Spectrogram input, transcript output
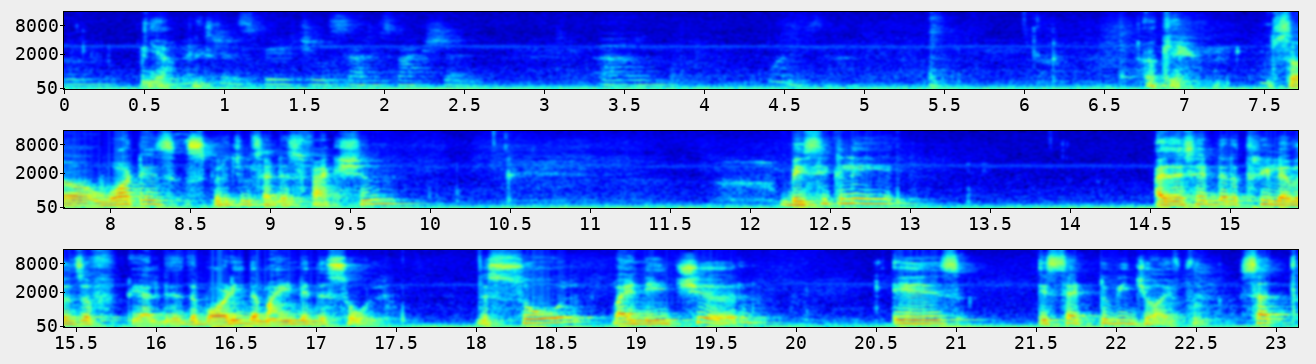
Um, Yeah, please. mentioned spiritual satisfaction. Um, what is that? Okay, so what is spiritual satisfaction? Basically, as I said, there are three levels of reality there's the body, the mind, and the soul. The soul, by nature, is, is said to be joyful. Sat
